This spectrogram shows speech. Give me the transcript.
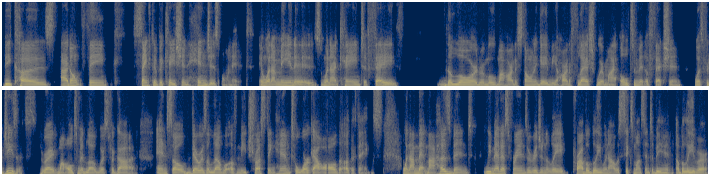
because I don't think sanctification hinges on it. And what I mean is when I came to faith, the Lord removed my heart of stone and gave me a heart of flesh where my ultimate affection was for Jesus, right? My ultimate love was for God. And so there was a level of me trusting him to work out all the other things. When I met my husband, we met as friends originally, probably when I was six months into being a believer.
